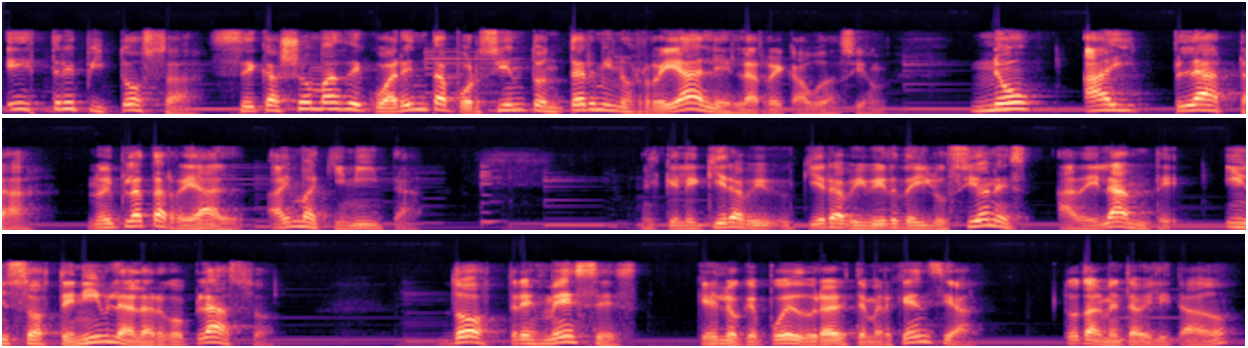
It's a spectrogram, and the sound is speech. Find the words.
Estrepitosa. Se cayó más de 40% en términos reales la recaudación. No hay plata, no hay plata real, hay maquinita. El que le quiera, quiera vivir de ilusiones, adelante, insostenible a largo plazo. Dos, tres meses, que es lo que puede durar esta emergencia, totalmente habilitado,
